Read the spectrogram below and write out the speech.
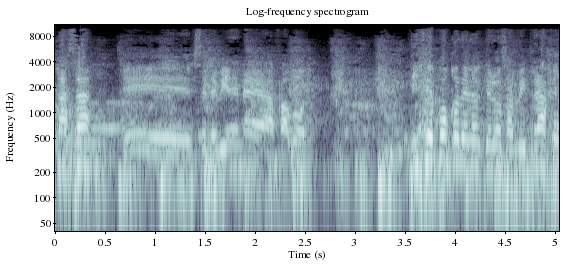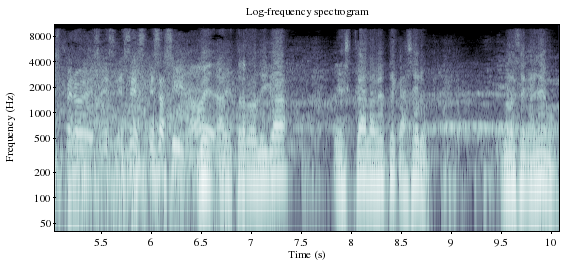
casa eh, se le vienen eh, a favor. Dice poco de, lo- de los arbitrajes, pero es, es- es- es así, ¿no? Hombre, la de la liga es claramente casero. No nos engañemos.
